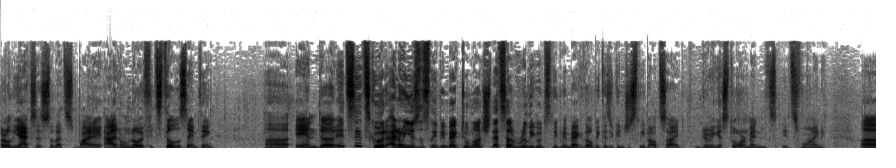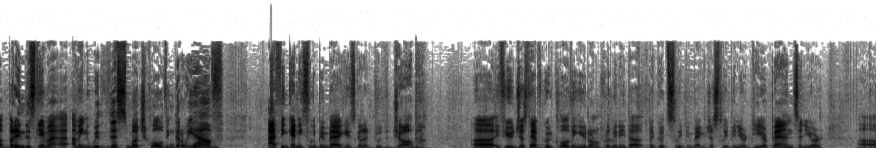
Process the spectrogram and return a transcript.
early access, so that's why I don't know if it's still the same thing. Uh, and uh, it's it's good. I don't use the sleeping bag too much. That's a really good sleeping bag though, because you can just sleep outside during a storm and it's, it's fine. Uh, but in this game, I, I mean, with this much clothing that we have, I think any sleeping bag is gonna do the job. Uh, if you just have good clothing, you don't really need a, the good sleeping bag. Just sleep in your deer pants and your uh,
